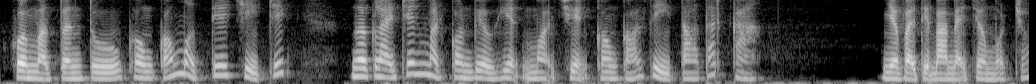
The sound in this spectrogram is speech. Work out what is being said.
Khuôn mặt Tuấn Tú không có một tia chỉ trích. Ngược lại trên mặt còn biểu hiện mọi chuyện không có gì to tát cả. Như vậy thì ba mẹ chờ một chút.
